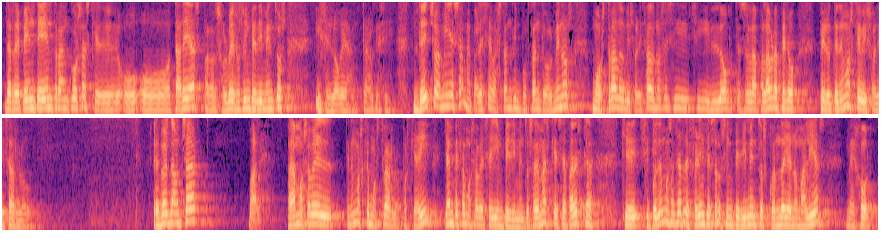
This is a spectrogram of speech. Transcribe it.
De repente entran cosas que, o, tareas para resolver esos impedimentos y se loguean, claro que sí. De hecho, a mí esa me parece bastante importante, o al menos mostrado, visualizado. No sé si, si es la palabra, pero, pero tenemos que visualizarlo. El down chart, vale, vamos a ver, tenemos que mostrarlo, porque ahí ya empezamos a ver si hay impedimentos. Además, que se aparezca que si podemos hacer referencias a los impedimentos cuando hay anomalías, mejor.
